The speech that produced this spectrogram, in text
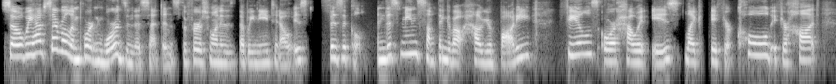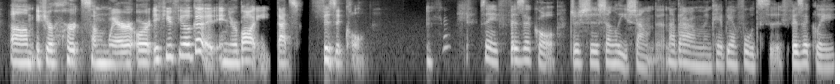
So we have several important words in this sentence. The first one is that we need to know is physical. And this means something about how your body feels or how it is. Like if you're cold, if you're hot, um, if you're hurt somewhere, or if you feel good in your body. That's physical. 所以 physical 就是生理上的，那当然我们可以变副词 physically，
